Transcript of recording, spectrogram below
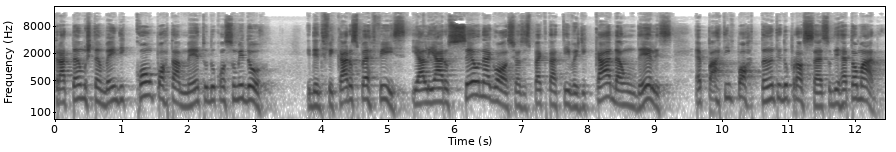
tratamos também de comportamento do consumidor. Identificar os perfis e aliar o seu negócio às expectativas de cada um deles é parte importante do processo de retomada.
